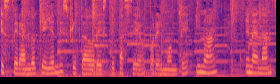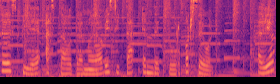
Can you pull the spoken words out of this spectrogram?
Esperando que hayan disfrutado de este paseo por el monte Inuan, Enanam se despide hasta otra nueva visita en The Tour por Seúl. Adiós.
